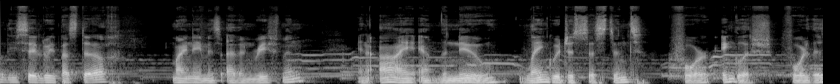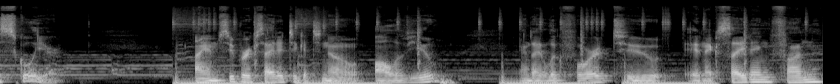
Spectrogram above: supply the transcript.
Lycée Louis Pasteur. My name is Evan Reifman, and I am the new language assistant for English for this school year. I am super excited to get to know all of you, and I look forward to an exciting, fun,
